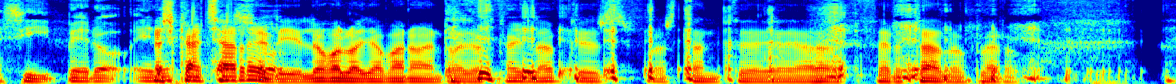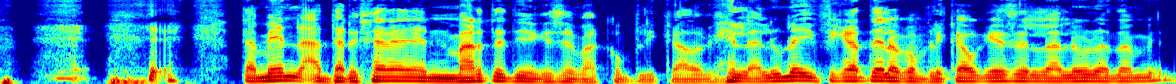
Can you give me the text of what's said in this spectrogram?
Sí, pero en Es este caso- Cacharrelli, luego lo llamaron en Radio Skylab, que es bastante acertado, claro. También aterrizar en Marte tiene que ser más complicado que en la Luna y fíjate lo complicado que es en la Luna también.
